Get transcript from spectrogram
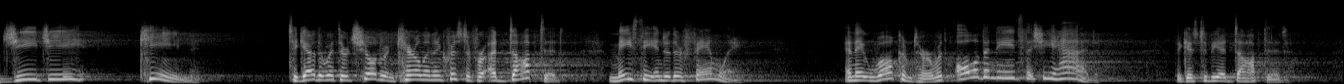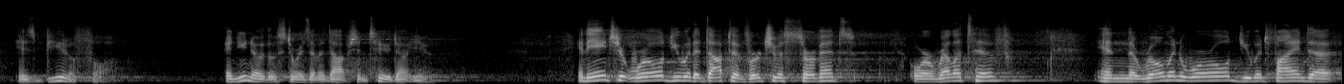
Gigi Keene, together with their children, Carolyn and Christopher, adopted Macy into their family. And they welcomed her with all of the needs that she had because to be adopted is beautiful. And you know those stories of adoption too, don't you? In the ancient world, you would adopt a virtuous servant or a relative. In the Roman world, you would find a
